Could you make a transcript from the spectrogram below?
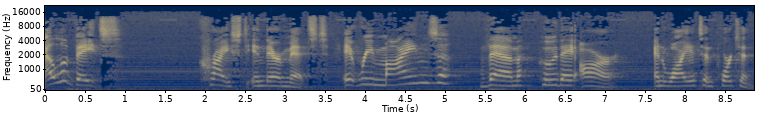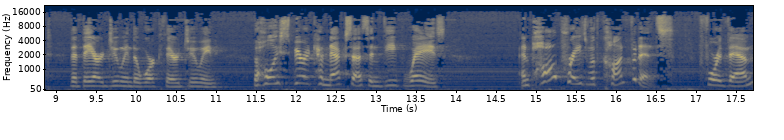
elevates Christ in their midst. It reminds them who they are and why it's important that they are doing the work they're doing. The Holy Spirit connects us in deep ways. And Paul prays with confidence for them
